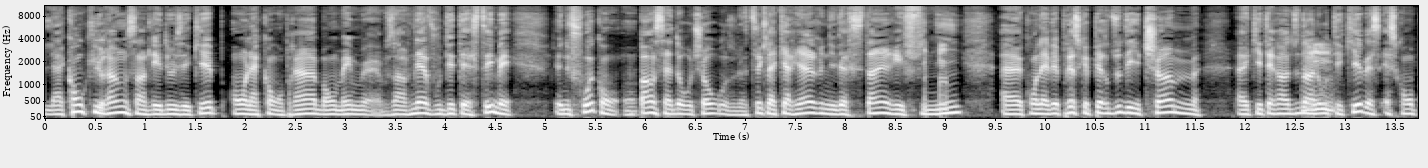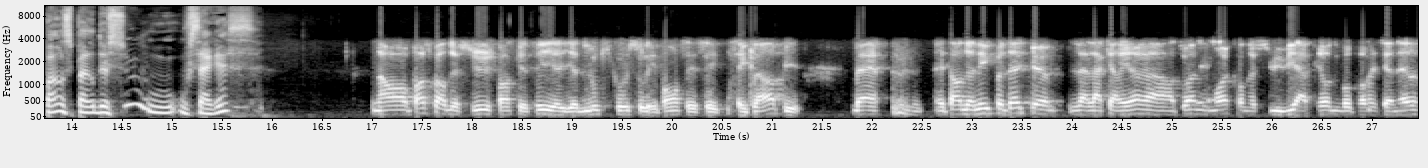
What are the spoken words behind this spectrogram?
la, concurrence entre les deux équipes, on la comprend. Bon, même euh, vous en venez à vous détester, mais une fois qu'on pense à d'autres choses, tu sais que la carrière universitaire est finie, euh, qu'on avait presque perdu des chums qui étaient rendus dans l'autre équipe, est-ce qu'on passe par-dessus ou, ou, ça reste? Non, on passe par-dessus. Je pense que tu sais, il y, a de l'eau qui coule sous les ponts, c'est clair. Puis ben, étant donné que peut-être que la, carrière à Antoine et moi qu'on a suivi après au niveau professionnel,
